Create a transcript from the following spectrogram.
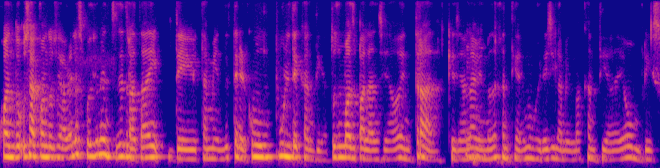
cuando, o sea, cuando se abren las posiciones, entonces se trata de, también de tener como un pool de candidatos más balanceado de entrada, que sean la misma cantidad de mujeres y la misma cantidad de hombres,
